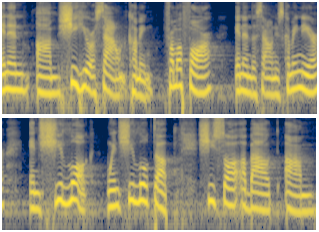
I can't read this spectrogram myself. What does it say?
And then um, she hear a sound coming from afar, and then the sound is coming near, and she looked. When she looked up, she saw about um,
